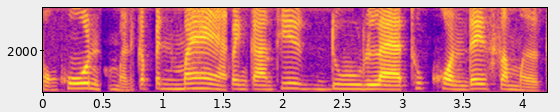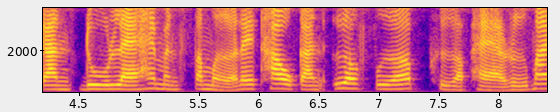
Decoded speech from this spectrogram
ของคุณเหมือนกับเป็นแม่ เป็นการที่ดูแลทุกคนได้เสมอกัน ดูแลให้มันเสมอได้เท่ากัน เอื้อเฟื้อ ผื่อแผ่หรือไม่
